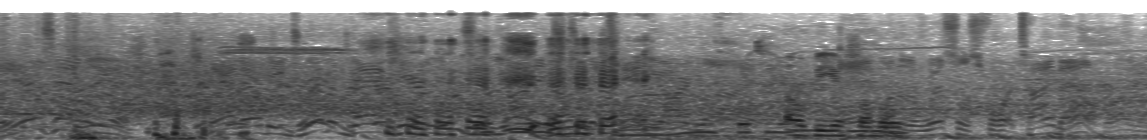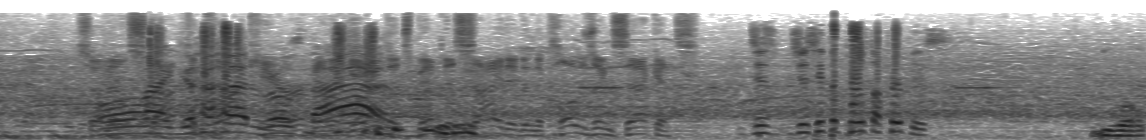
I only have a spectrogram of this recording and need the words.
Here's Elliott. And they'll be driven back here, losing yardage to the 10-yard line. I'll be a One fumble. of the whistles for a timeout. So Oh they'll my stop the God, clock here bro, in a stop. game that's been decided in the closing seconds. Just, just hit the post on purpose. You won't.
